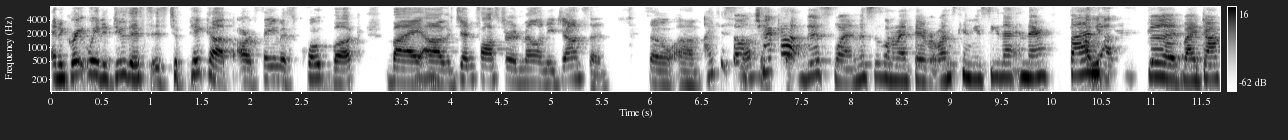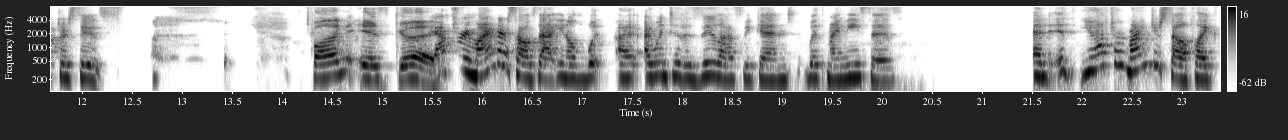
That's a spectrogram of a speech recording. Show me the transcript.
And a great way to do this is to pick up our famous quote book by mm-hmm. uh, Jen Foster and Melanie Johnson. So um, I just so check out this one. This is one of my favorite ones. Can you see that in there? Fun oh, yeah. good by Dr. Seuss. Fun is good. We have to remind ourselves that you know what I, I went to the zoo last weekend with my nieces, and it you have to remind yourself like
